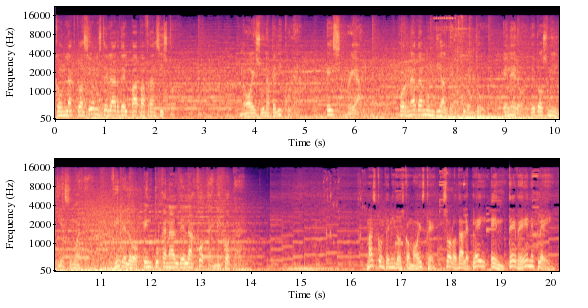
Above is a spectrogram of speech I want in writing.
con la actuación estelar del Papa Francisco. No es una película, es real. Jornada Mundial de la Juventud, enero de 2019. Vívelo en tu canal de la JMJ. Más contenidos como este, solo dale play en TVN Play.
